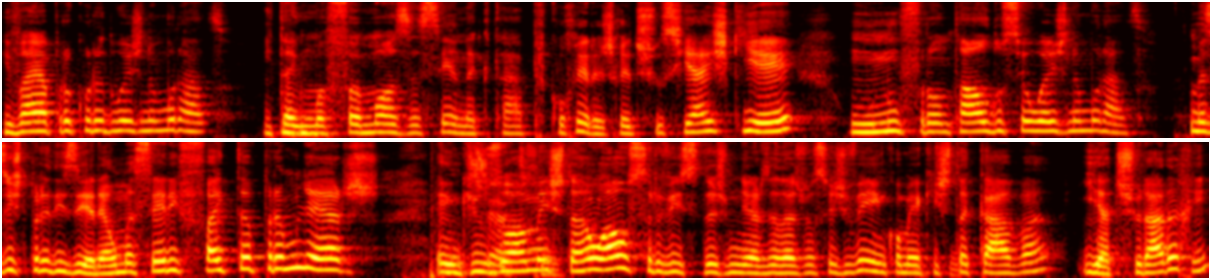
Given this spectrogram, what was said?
e vai à procura do ex-namorado. E tem uma famosa cena que está a percorrer as redes sociais que é um nu frontal do seu ex-namorado. Mas isto para dizer, é uma série feita para mulheres, em que certo, os homens sim. estão ao serviço das mulheres. Aliás, vocês veem como é que isto acaba e é de chorar a rir,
